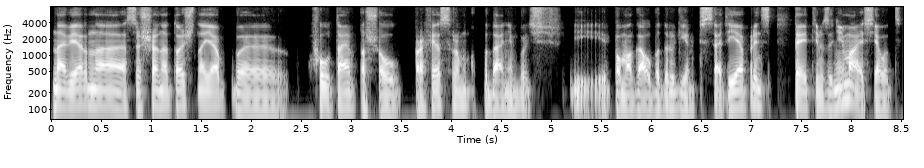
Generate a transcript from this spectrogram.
Наверное, совершенно точно я бы full time пошел профессором куда-нибудь и помогал бы другим писать. И я, в принципе, этим занимаюсь. Я вот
